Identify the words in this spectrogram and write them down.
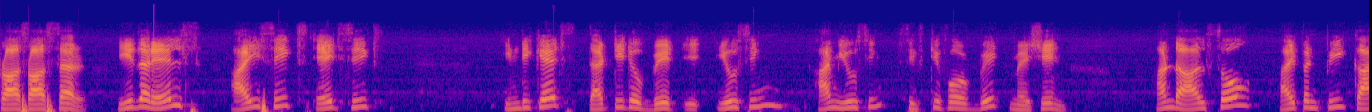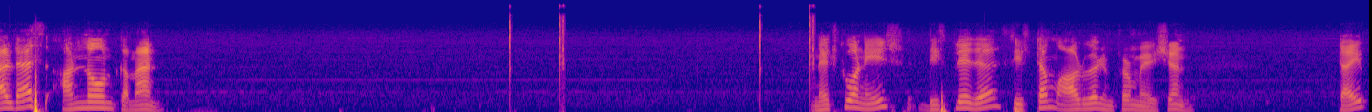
processor. Either else i686 indicates 32 bit. Using i'm using 64 bit machine. And also hyphen p called as unknown command Next one is display the system hardware information. Type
